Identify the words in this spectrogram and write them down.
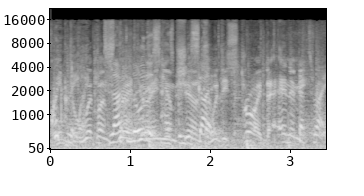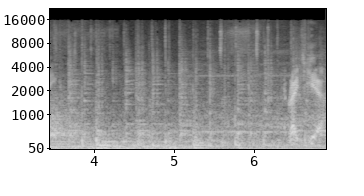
Quickly. Weapon Black spread Lotus has uranium been shells discovered. will destroy the enemy. That's right. Right here.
